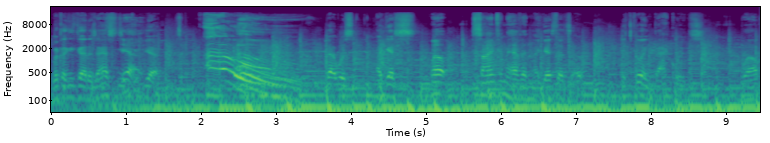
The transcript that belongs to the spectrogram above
Looked like he got his ass. Yeah. yeah. Oh, that was. I guess. well, sign from heaven. I guess that's. Uh, it's going backwards. Well,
